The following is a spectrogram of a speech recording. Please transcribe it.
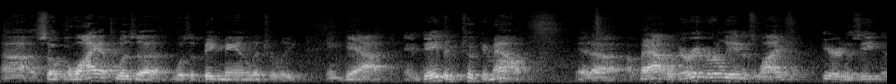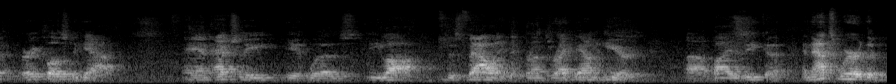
Uh, so Goliath was a was a big man, literally, in Gath, and David took him out at a, a battle very early in his life here in Azekah, very close to Gath. And actually, it was Elah, this valley that runs right down here uh, by Azekah, and that's where the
